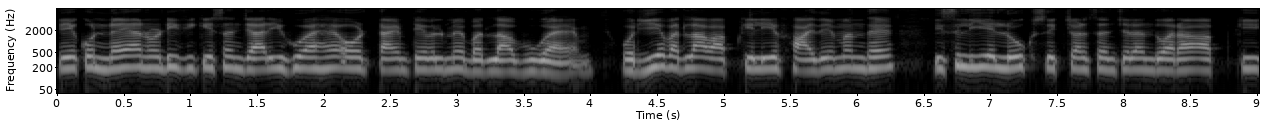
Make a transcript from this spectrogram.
एक और नया नोटिफिकेशन जारी हुआ है और टाइम टेबल में बदलाव हुआ है। और ये बदलाव आपके लिए फ़ायदेमंद है। इसलिए लोक शिक्षण संचालन द्वारा आपकी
